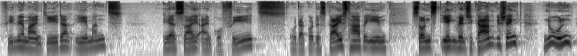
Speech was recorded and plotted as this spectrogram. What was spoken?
Vielmehr meint jeder, jemand, er sei ein Prophet oder Gottes Geist habe ihm sonst irgendwelche Gaben geschenkt. Nun,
